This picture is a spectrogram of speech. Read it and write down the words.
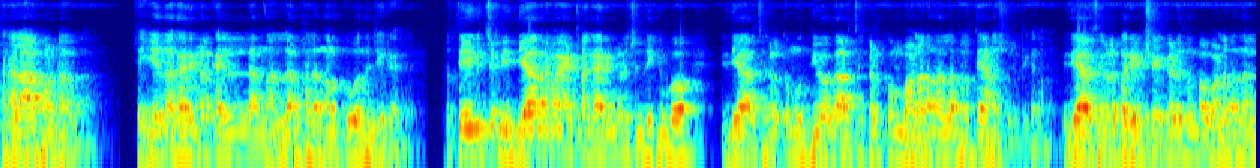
ധനലാഭം ഉണ്ടാവുക. ചെയ്യുന്ന കാര്യങ്ങൾക്കെല്ലാം നല്ല ഫലം നമുക്ക് വന്നു ചേരുക. പ്രത്യേകിച്ചും വിദ്യാപരമായിട്ടുള്ള കാര്യങ്ങൾ ചിന്തിക്കുമ്പോൾ വിദ്യാർത്ഥികൾക്കും ഉദ്യോഗാർത്ഥികൾക്കും വളരെ നല്ല ഫലത്തെയാണ് സൂചിപ്പിക്കുന്നത്. വിദ്യാർത്ഥികൾ പരീക്ഷയൊക്കെ എഴുതുമ്പോൾ വളരെ നല്ല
